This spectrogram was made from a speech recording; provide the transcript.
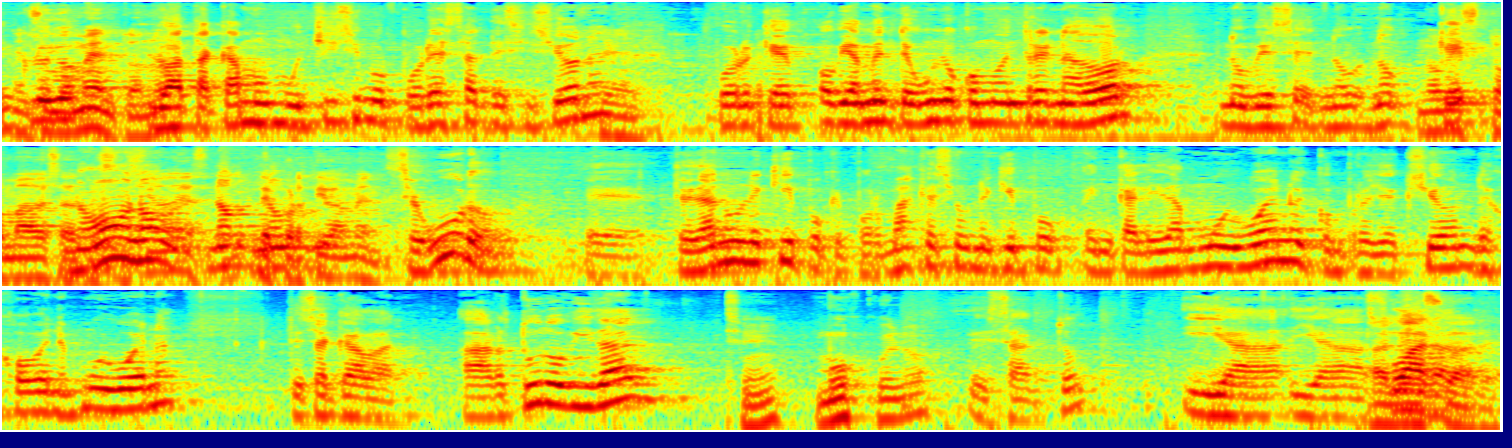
incluyo, lo atacamos muchísimo por esas decisiones, porque obviamente uno como entrenador no hubiese, no, no, hubiese tomado esas decisiones deportivamente. seguro, eh, te dan un equipo que por más que sea un equipo en calidad muy bueno y con proyección de jóvenes muy buena, te sacaban a Arturo Vidal, Sí, músculo. Exacto. Y a, y a Suárez.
